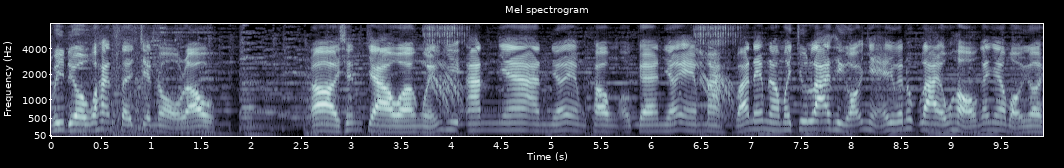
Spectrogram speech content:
video của hunter channel đâu. Rồi xin chào uh, Nguyễn Duy Anh nha. Anh nhớ em không? Ok anh nhớ em mà. Và anh em nào mà chưa like thì gõ nhẹ vô cái nút like ủng hộ cái nha mọi người.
